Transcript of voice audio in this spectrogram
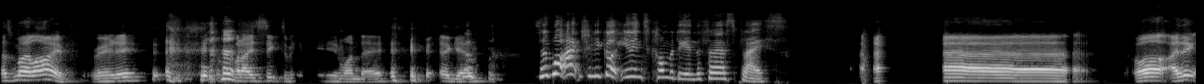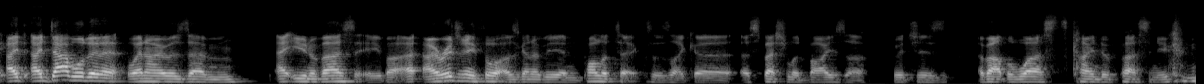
that's my life, really. but I seek to be a comedian one day again. So, what actually got you into comedy in the first place? Uh, well, I think I, I dabbled in it when I was um, at university, but I, I originally thought I was going to be in politics as like a, a special advisor, which is about the worst kind of person you can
